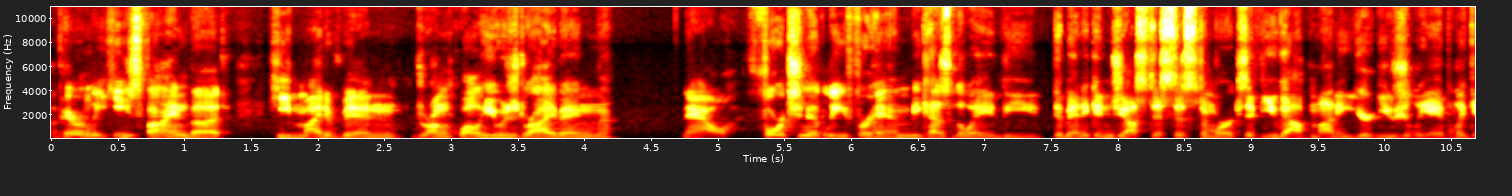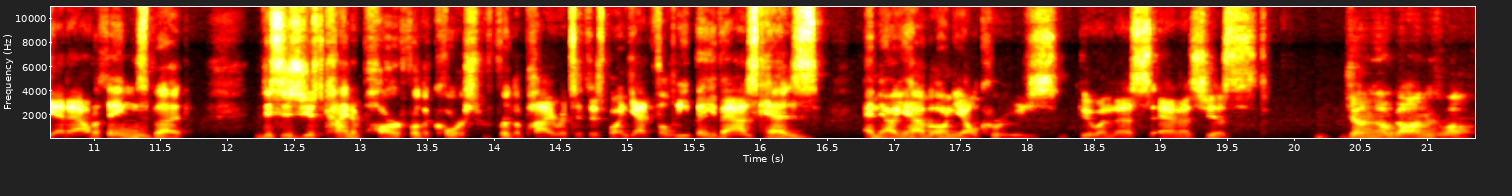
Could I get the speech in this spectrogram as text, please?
Apparently, he's fine, but he might have been drunk while he was driving. Now, fortunately for him, because of the way the Dominican justice system works, if you got money, you're usually able to get out of things. But this is just kind of par for the course for the Pirates at this point. You had Felipe Vasquez, and now you have Oneil Cruz doing this, and it's just Jung Ho Kang as well.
